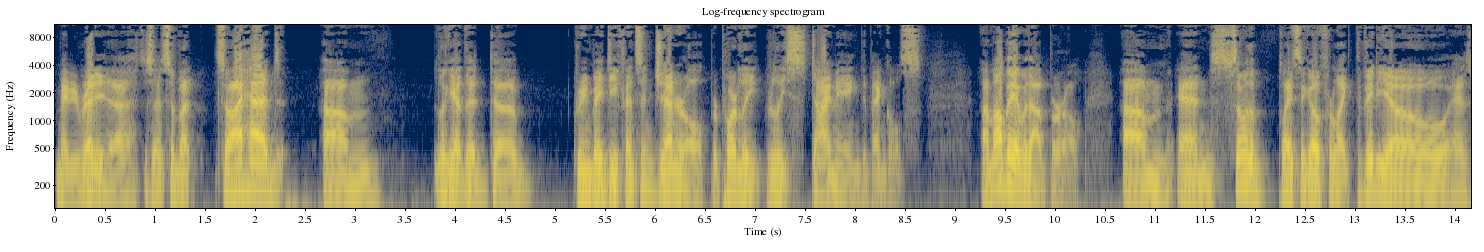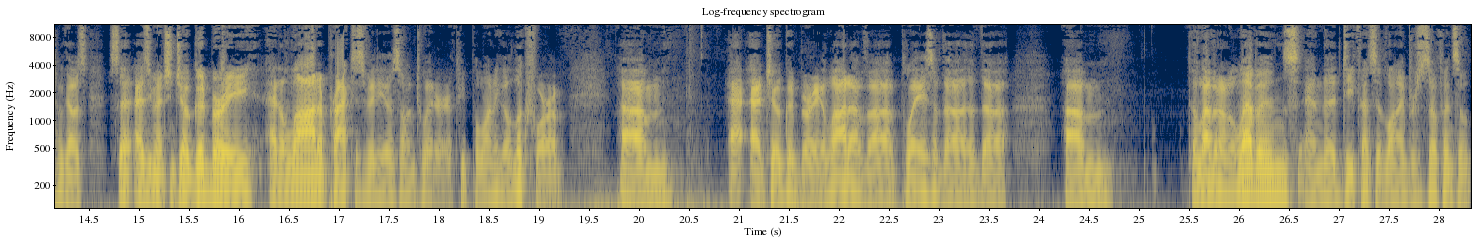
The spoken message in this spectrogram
maybe ready to, to say. So, but so I had um, looking at the, the Green Bay defense in general, reportedly really stymieing the Bengals, um, albeit without Burrow. Um, and some of the plays to go for like the video and some. So as you mentioned, Joe Goodberry had a lot of practice videos on Twitter. If people want to go look for them, um, at, at Joe Goodberry, a lot of uh, plays of the the um, the eleven on elevens and the defensive line versus offensive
